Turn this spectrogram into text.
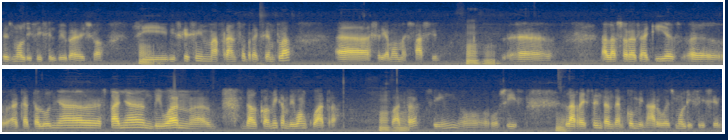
és molt difícil viure d'això. Si visquéssim a França, per exemple, eh, seria molt més fàcil. Uh -huh. Eh, aleshores aquí és, eh, a Catalunya, a Espanya, en diuen, eh, del còmic en diuen quatre. Uh -huh. Quatre, cinc o, o sis. Ja. La resta intentem combinar-ho, és molt difícil.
